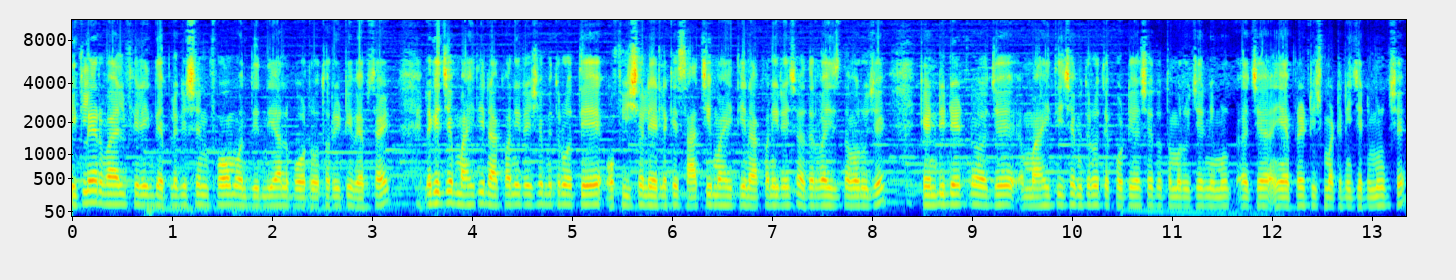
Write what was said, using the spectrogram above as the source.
declare while filling the application form on Dindyal Board Authority website એટલે કે જે માહિતી નાખવાની રહેશે મિત્રો તે ઓફિશિયલી એટલે કે સાચી માહિતી નાખવાની રહેશે અધરવાઇઝ તમારું જે કેન્ડિડેટનો જે માહિતી છે મિત્રો તે ખોટી હશે તો તમારું જે નિમણૂક, જે એપ્રેન્ટિસ માટેની જે નિમણૂક છે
